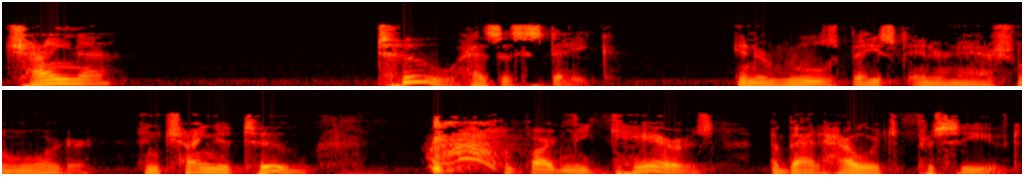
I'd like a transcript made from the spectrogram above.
China, too, has a stake in a rules based international order. And China, too, pardon me, cares about how it's perceived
